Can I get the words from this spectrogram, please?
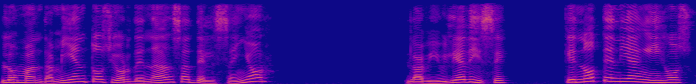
los mandamientos y ordenanzas del Señor. La Biblia dice que no tenían hijos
